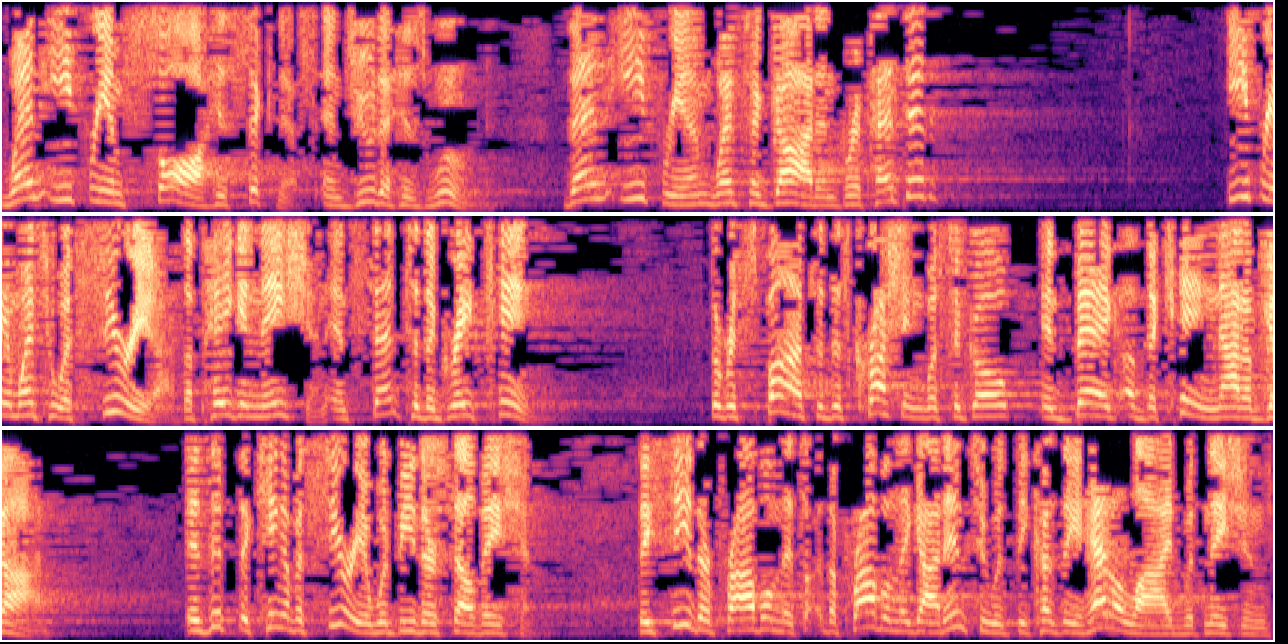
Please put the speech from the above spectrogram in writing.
When Ephraim saw his sickness and Judah his wound, then Ephraim went to God and repented. Ephraim went to Assyria, the pagan nation, and sent to the great king. The response of this crushing was to go and beg of the king, not of God. As if the king of Assyria would be their salvation. They see their problem. the problem they got into is because they had allied with nations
